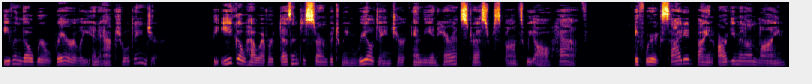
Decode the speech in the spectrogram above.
even though we're rarely in actual danger. The ego, however, doesn't discern between real danger and the inherent stress response we all have. If we're excited by an argument online,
